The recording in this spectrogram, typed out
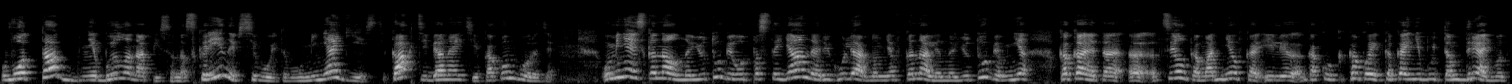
Вот так мне было написано. Скрины всего этого у меня есть. Как тебя найти? В каком городе? У меня есть канал на Ютубе, вот постоянно, регулярно у меня в канале на Ютубе мне какая-то э, целка, модневка или какой, какой, какая-нибудь там дрянь. Вот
